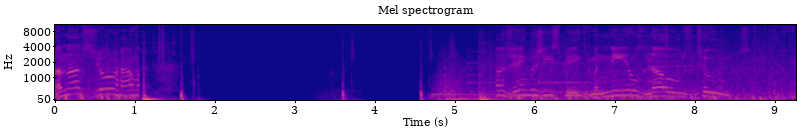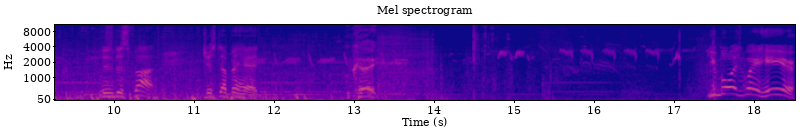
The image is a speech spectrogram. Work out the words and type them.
I'm not sure how much much English he speaks, but Niels knows tools. This is the spot. Just up ahead. Okay. You boys wait here.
